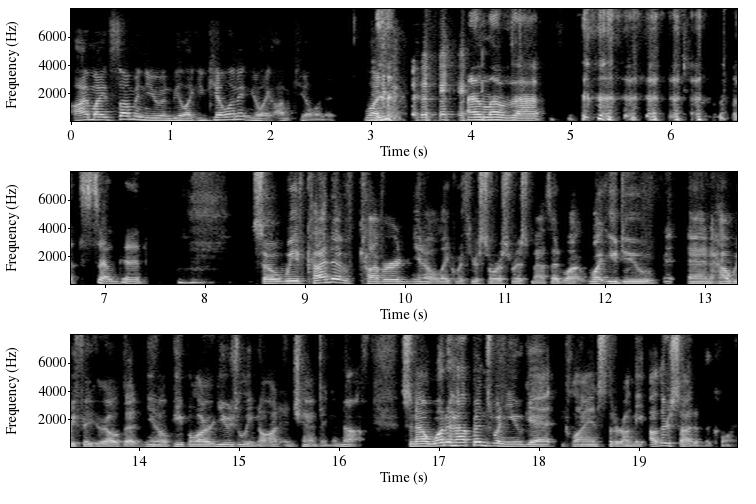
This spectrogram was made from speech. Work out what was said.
I might summon you and be like, you killing it? And you're like, I'm killing it. Like, I love that. That's so good. So we've kind of covered you know like with your sorcerous method what what you do and how we figure out that you know people are usually not enchanting enough. So now what happens when you get clients that are on the other side of the coin?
